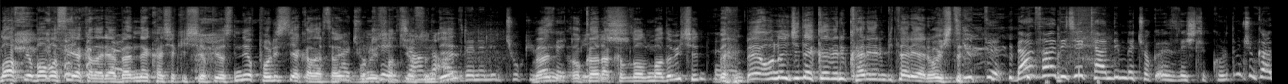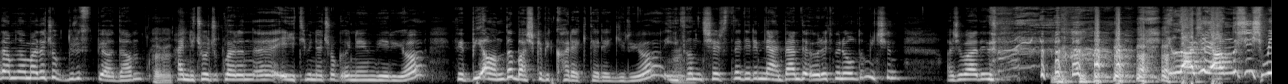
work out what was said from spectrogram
mafya babası yakalar. Ya benden kaçak iş yapıyorsun diyor. Polis yakalar sen Ya bunu satıyorsun diye. adrenalin çok Ben yüksek o bir kadar iş. akıllı olmadığım için ben, ben 10. dakika benim kariyerim biter yani o işte. Ben sadece kendimle çok özdeşlik kurdum. Çünkü adam normalde çok dürüst bir adam. Evet. Hani çocukların e, eğitimine çok önem veriyor. Ve bir anda başka bir karaktere giriyor. İnsanın içerisinde dedim yani ben de öğretmen olduğum için acaba dedim yıllarca yanlış iş mi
